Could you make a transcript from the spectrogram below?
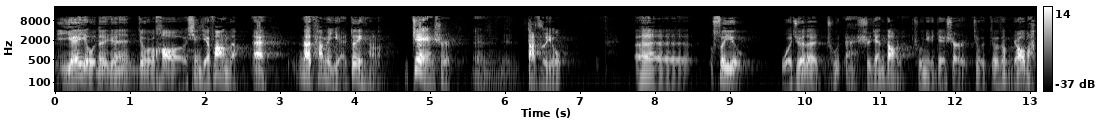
也有的人就好性解放的，哎，那他们也对上了。这是嗯大自由，呃，所以我觉得处哎时间到了，处女这事儿就就这么着吧。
